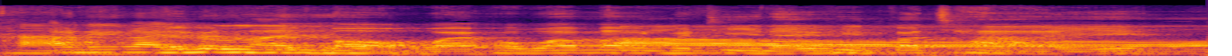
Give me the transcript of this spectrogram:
ค่ะ อันนี้ไม่เป็นไรบอกไว้ เพราะว่าบางเวทีในรูทีนก็ใช้ อ๋อ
